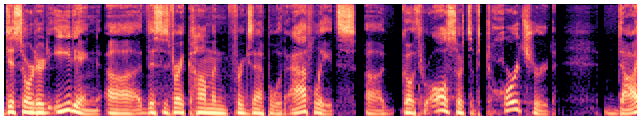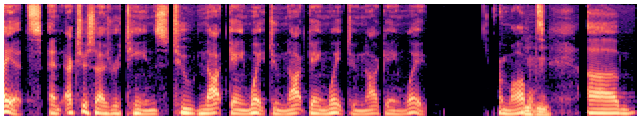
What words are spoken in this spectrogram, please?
disordered eating, uh, this is very common, for example, with athletes, uh, go through all sorts of tortured diets and exercise routines to not gain weight, to not gain weight, to not gain weight, or models. Um,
